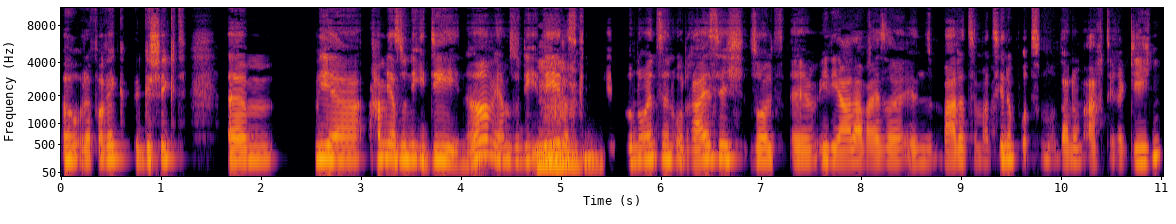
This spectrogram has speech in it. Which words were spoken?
äh, oder vorweg geschickt, ähm, wir haben ja so eine Idee, ne? Wir haben so die Idee, mhm. das Kind geht so 19.30 Uhr, soll es äh, idealerweise ins Badezimmer Zähne putzen und dann um 8 direkt liegen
